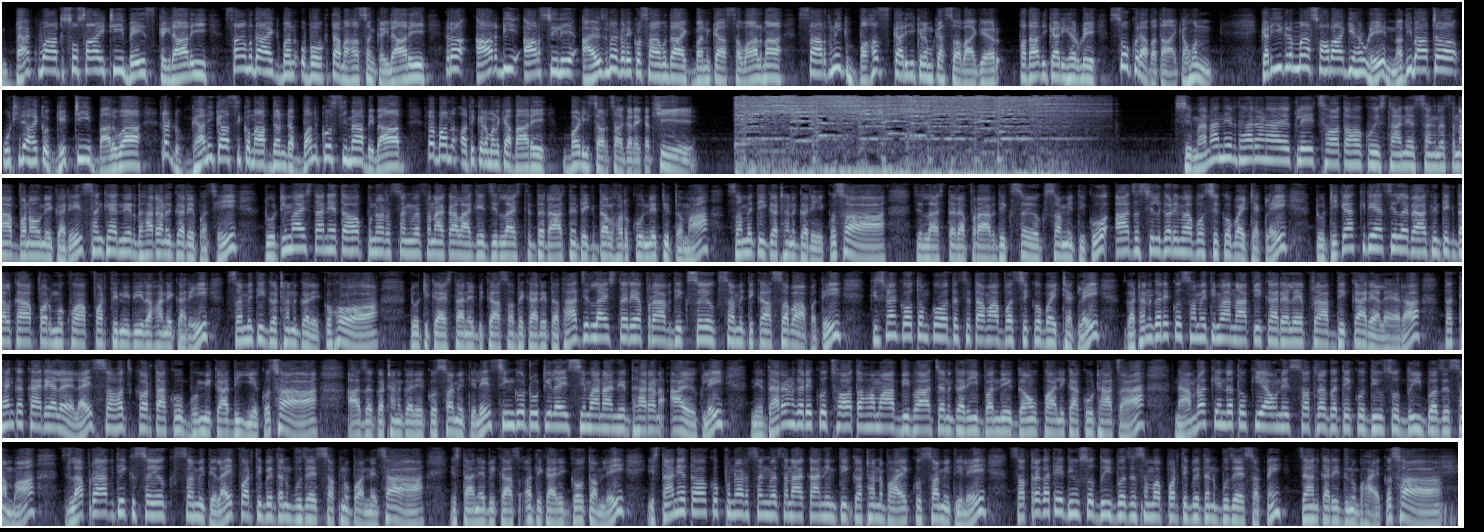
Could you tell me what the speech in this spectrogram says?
ब्याकवार्ड सोसाइटी बेस कैलाली सामुदायिक वन उपभोक्ता महासंघ कैलाली र आरडीआरसीले आयोजना गरेको सामुदायिक वनका सवालमा सार्वजनिक बहस कार्यक्रमका सहभागी पदाधिकारीहरूले सो कुरा बताएका हुन् कार्यक्रममा सहभागीहरूले नदीबाट उठिरहेको गिट्टी बालुवा र ढुङ्गा निकासीको मापदण्ड वनको सीमा विवाद र वन अतिक्रमणका बारे बढ़ी चर्चा गरेका थिए सीमाना निर्धारण आयोगले छ तहको स्थानीय संरचना बनाउने गरी संख्या निर्धारण गरेपछि टोटीमा स्थानीय तह पुनर्संरचनाका लागि जिल्ला स्थित राजनैतिक दलहरूको नेतृत्वमा समिति गठन गरिएको छ। जिल्ला स्तरीय प्राविधिक सहयोग समितिको आज सिलगढ़ीमा बसेको बैठकले टोटीका क्रियाशील राजनीतिक दलका प्रमुख वा प्रतिनिधि रहने गरी समिति गठन गरेको हो। टोटीका स्थानीय विकास अधिकारी तथा जिल्ला स्तरीय प्राविधिक सहयोग समितिका सभापति कृष्ण गौतमको अध्यक्षतामा बसेको बैठकले गठन गरेको समितिमा नापी कार्यालय प्राविधिक कार्यालय र तथ्याङ्क कार्यालयलाई सहजकर्ताको भूमिका दिइएको छ। आज गठन गरेको समितिले सिंगो डोटीलाई सिमाना निर्धारण आयोगले निर्धारण गरेको छ तहमा विभाजन गरी बन्ने गाउँपालिकाको ढाँचा नाम र केन्द्र तोकिआउने सत्र गतेको दिउँसो दुई बजेसम्म जिल्ला प्राविधिक सहयोग समितिलाई प्रतिवेदन बुझाइसक्नुपर्नेछ। स्थानीय विकास अधिकारी गौतमले स्थानीय तहको पुनर्संरचनाका निम्ति गठन भएको समितिले सत्र गते दिउँसो दुई बजेसम्म प्रतिवेदन बुझाइसक्ने जानकारी दिनुभएको छ।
